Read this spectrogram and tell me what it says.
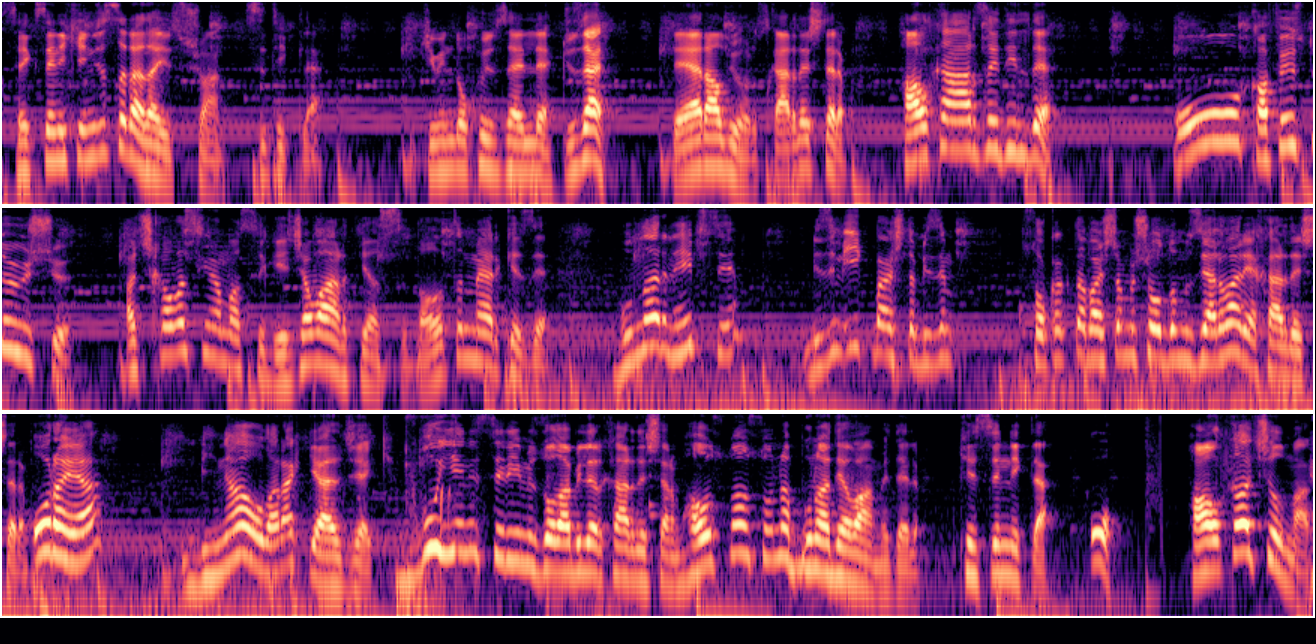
82. sıradayız şu an Stick'le. 2950. Güzel. Değer alıyoruz kardeşlerim. Halka arz edildi. Oo kafes dövüşü. Açık hava sineması, gece vardiyası, dağıtım merkezi. Bunların hepsi bizim ilk başta bizim sokakta başlamış olduğumuz yer var ya kardeşlerim. Oraya bina olarak gelecek. Bu yeni serimiz olabilir kardeşlerim. House'dan sonra buna devam edelim. Kesinlikle. O. Halka açılmak.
